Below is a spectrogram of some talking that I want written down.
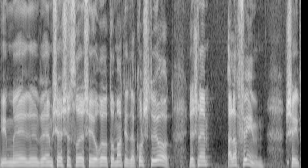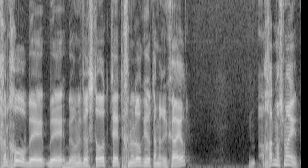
עם אה, M16 שיורה אוטומטית, זה הכל שטויות. יש להם אלפים שהתחנכו באוניברסיטאות אה, טכנולוגיות אמריקאיות, חד משמעית,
